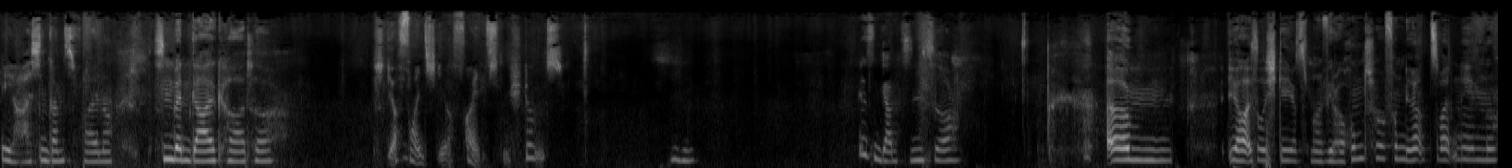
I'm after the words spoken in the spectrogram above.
Ja, ist ein ganz feiner. Ist ein Bengalkater. Ist der feinste der feinsten, stimmt's? Mhm. Ist ein ganz süßer. Ähm, ja, also ich gehe jetzt mal wieder runter von der zweiten Ebene.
